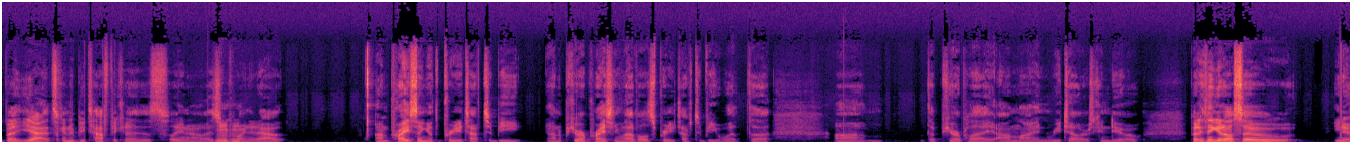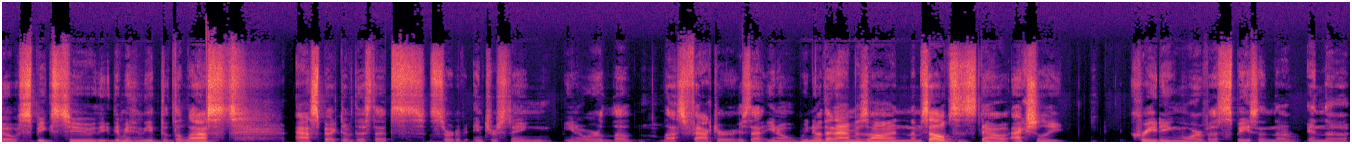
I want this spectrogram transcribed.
but yeah, it's going to be tough because you know, as you Mhm. pointed out, on pricing, it's pretty tough to beat. On a pure pricing level, it's pretty tough to beat what the um, the pure play online retailers can do. But I think it also, you know, speaks to the. I mean, the, the last aspect of this that's sort of interesting, you know, or the last factor is that you know we know that Amazon themselves is now actually creating more of a space in the in the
